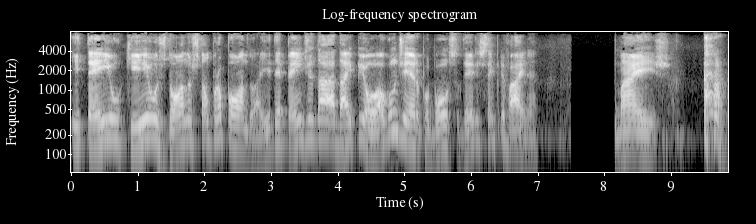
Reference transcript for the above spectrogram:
e tem o que os donos estão propondo. Aí depende da, da IPO. Algum dinheiro para o bolso deles sempre vai, né? Mas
